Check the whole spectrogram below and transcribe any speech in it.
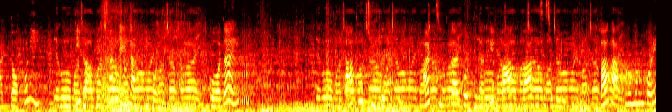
আর তখনই গদাই। পাথর ছুটতে আর চিৎকার করতে থাকে বাঘ বাঘ এসেছে বলে। বাঘ আক্রমণ করে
